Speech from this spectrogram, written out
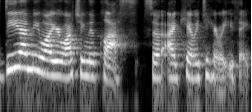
DM me while you're watching the class. So I can't wait to hear what you think.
